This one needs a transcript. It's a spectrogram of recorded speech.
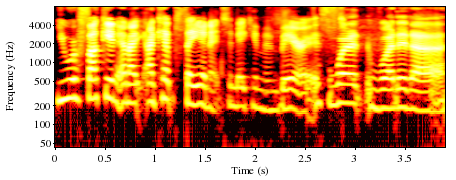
You were fucking, and I, I kept saying it to make him embarrassed. What What did uh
